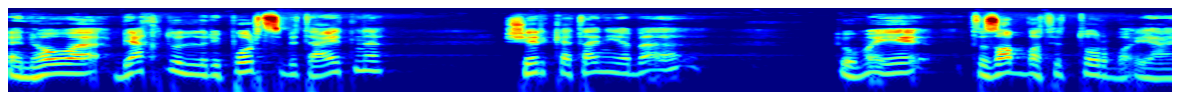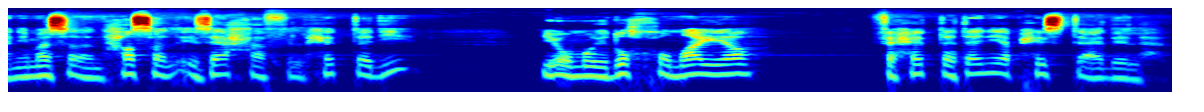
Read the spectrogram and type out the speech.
لأن هو بياخدوا ال reports بتاعتنا شركة تانية بقى تقوم إيه تظبط التربة. يعني مثلا حصل إزاحة في الحتة دي يقوموا يضخوا مية في حتة تانية بحيث تعدلها.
